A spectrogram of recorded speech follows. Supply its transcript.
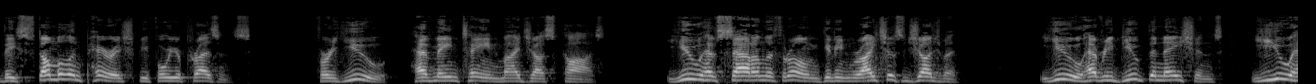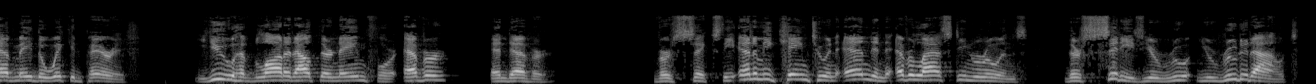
they stumble and perish before your presence. For you have maintained my just cause. You have sat on the throne giving righteous judgment. You have rebuked the nations. You have made the wicked perish. You have blotted out their name forever and ever. Verse 6 The enemy came to an end in everlasting ruins. Their cities you, you rooted out.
